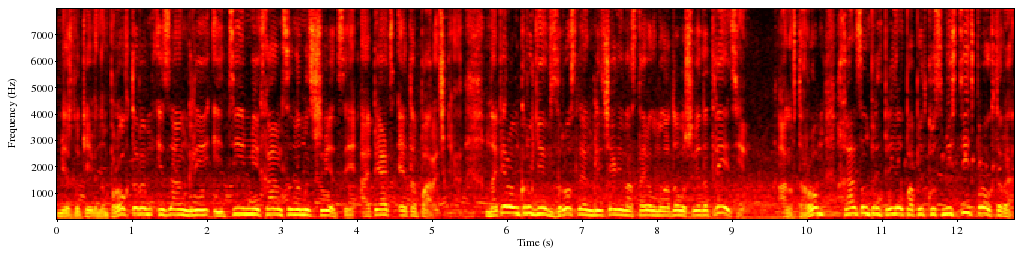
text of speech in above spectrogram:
Между Кевином Проктором из Англии и Тимми Хансеном из Швеции. Опять эта парочка. На первом круге взрослый англичанин оставил молодого шведа третьим. А на втором Хансен предпринял попытку сместить Проктора,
